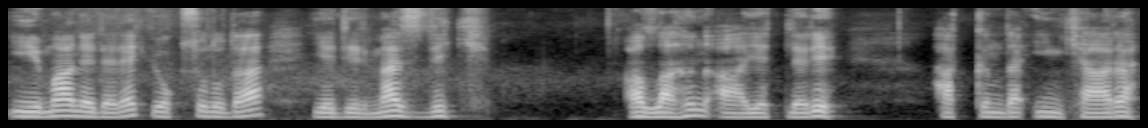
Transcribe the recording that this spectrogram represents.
iman ederek yoksulu da yedirmezdik. Allah'ın ayetleri hakkında inkara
